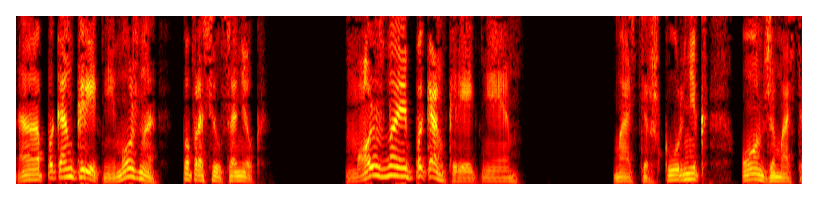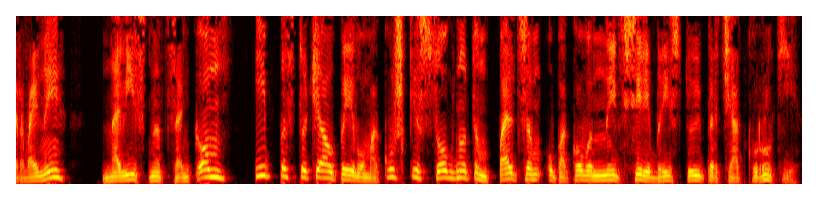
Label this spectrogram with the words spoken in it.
«А поконкретнее можно?» — попросил Санек. «Можно и поконкретнее». Мастер-шкурник, он же мастер войны, навис над Саньком и постучал по его макушке согнутым пальцем, упакованной в серебристую перчатку руки.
